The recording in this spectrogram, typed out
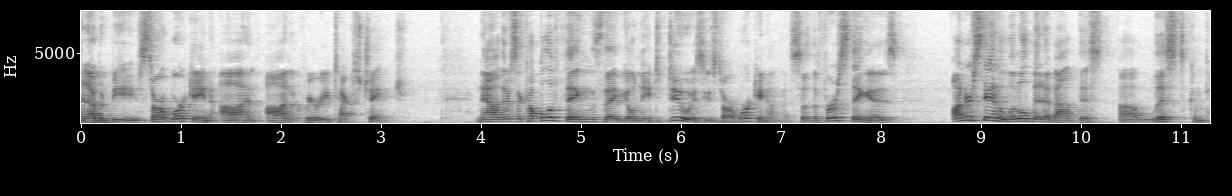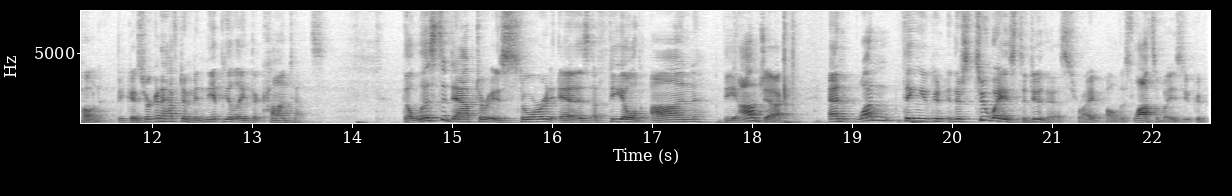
and I would be start working on on query text change. Now, there's a couple of things that you'll need to do as you start working on this. So the first thing is understand a little bit about this uh, list component because you're going to have to manipulate the contents. The list adapter is stored as a field on the object. And one thing you can, there's two ways to do this, right? Well, there's lots of ways. You could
